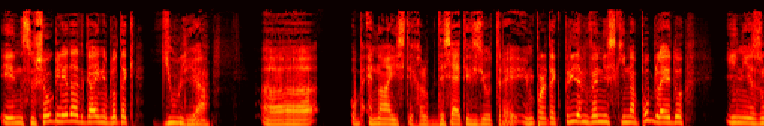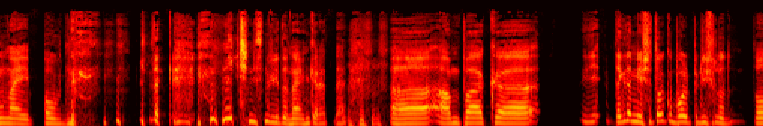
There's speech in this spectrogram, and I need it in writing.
In sem šel gledat ga, in je bilo tako julija. Uh, Ob 11 ali ob 10 zjutraj, in tako pridem ven iz kina po Bledu, in je zunaj povdne. Tak, Nič nisem videl naenkrat. ne. Uh, ampak, uh, tako da mi je še toliko bolj prišlo to,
